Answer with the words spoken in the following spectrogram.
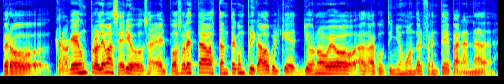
Pero creo que es un problema serio. O sea, el puzzle está bastante complicado porque yo no veo a, Coutinho jugando al frente para nada.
